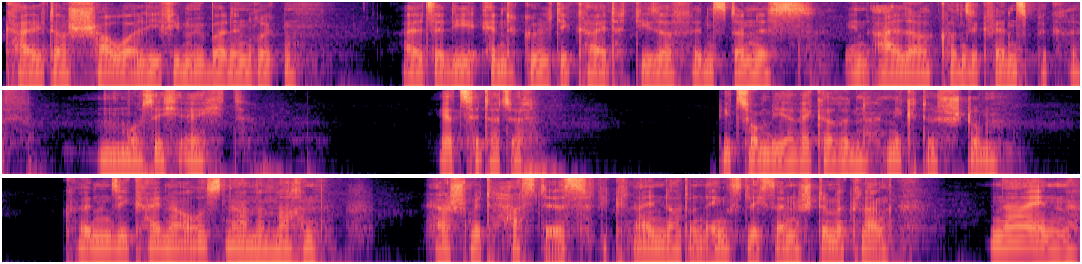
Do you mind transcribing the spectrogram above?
kalter Schauer lief ihm über den Rücken, als er die Endgültigkeit dieser Finsternis in aller Konsequenz begriff. Muss ich echt? Er zitterte. Die Zombie-Erweckerin nickte stumm. Können Sie keine Ausnahme machen? Herr Schmidt hasste es, wie kleinlaut und ängstlich seine Stimme klang. Nein.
